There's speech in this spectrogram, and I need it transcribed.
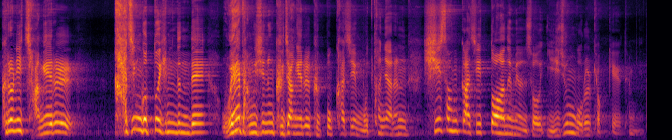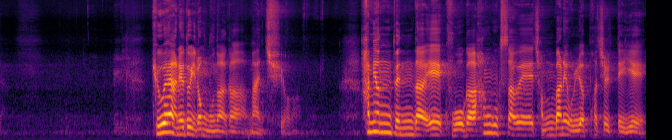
그러니 장애를 가진 것도 힘든데 왜 당신은 그 장애를 극복하지 못하냐는 시선까지 떠안으면서 이중고를 겪게 됩니다. 교회 안에도 이런 문화가 많지요. 하면 된다의 구호가 한국 사회 전반에 울려 퍼질 때에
